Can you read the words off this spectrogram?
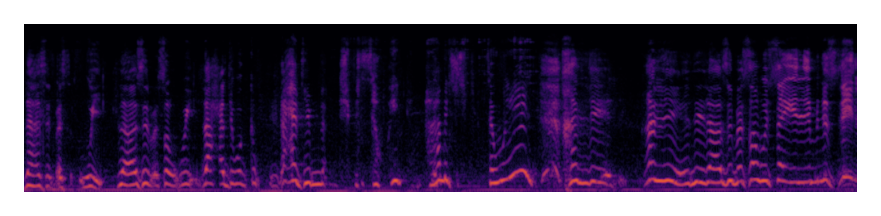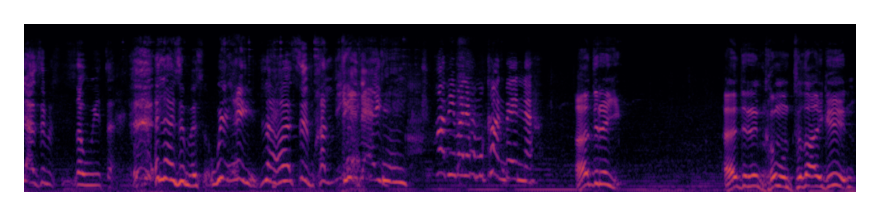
لازم اسويه لازم اسويه لا حد يوقفني لا حد يمنع. إيش بتسوين؟ عامل إيش بتسوين؟ خليني خليني لازم أسوي الشيء اللي من سنين لازم سويته. لازم أسوي الحين لازم خليني. هذه ما لها مكان بيننا. أدري. أدري إنكم متضايقين.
